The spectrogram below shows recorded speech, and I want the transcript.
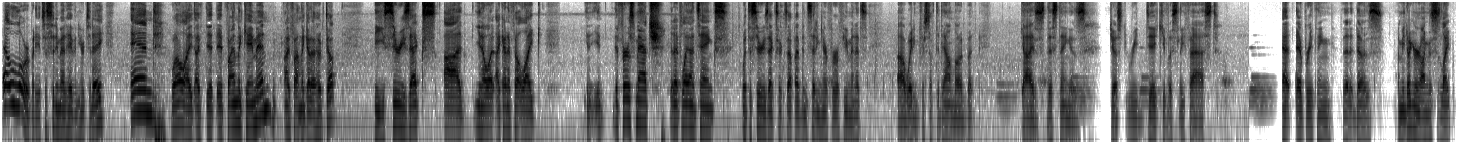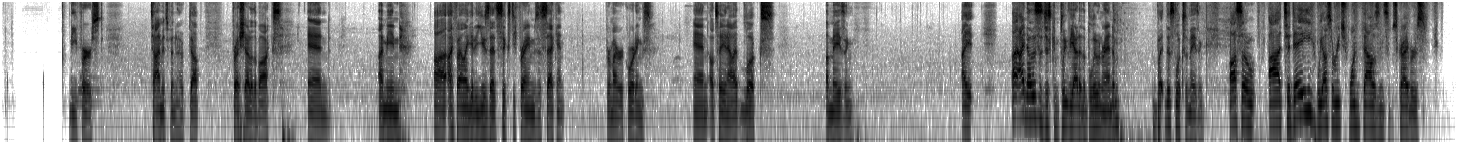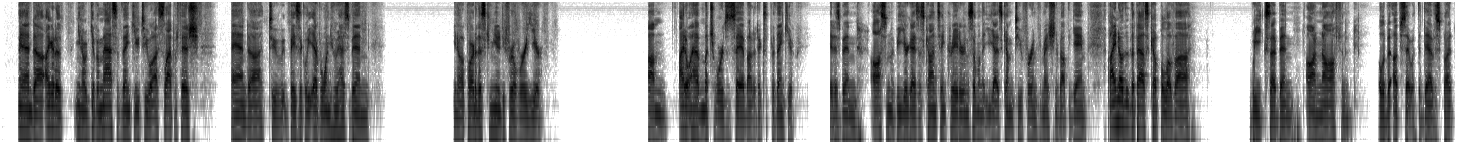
Hello everybody, it's a City Mad Haven here today, and, well, I, I it, it finally came in, I finally got it hooked up, the Series X, uh, you know what, I kind of felt like, it, it, the first match that I play on tanks with the Series X hooked up, I've been sitting here for a few minutes, uh, waiting for stuff to download, but, guys, this thing is just ridiculously fast at everything that it does. I mean, don't get me wrong, this is like the first time it's been hooked up, fresh out of the box. And, I mean, uh, I finally get to use that 60 frames a second for my recordings. And I'll tell you now, it looks amazing. I, I, I know this is just completely out of the blue and random, but this looks amazing. Also, uh, today we also reached 1,000 subscribers and uh, I gotta, you know, give a massive thank you to uh, Slap a Fish and uh, to basically everyone who has been, you know, a part of this community for over a year. Um, I don't have much words to say about it except for thank you. It has been awesome to be your guys' content creator and someone that you guys come to for information about the game. I know that the past couple of uh, weeks I've been on and off and a little bit upset with the devs, but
